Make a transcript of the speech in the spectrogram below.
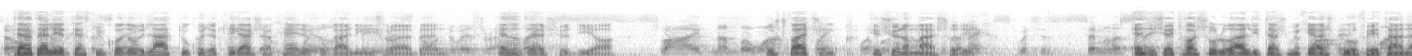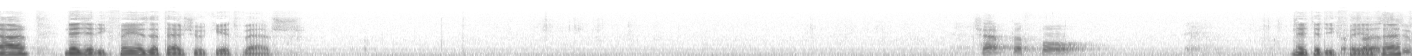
Tehát elérkeztünk oda, hogy láttuk, hogy a királyság helyre fog állni Izraelben. Ez az első dia. Most váltsunk, és jön a második. Ez is egy hasonló állítás Mikeás profétánál, negyedik fejezet, első két vers. Negyedik fejezet.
